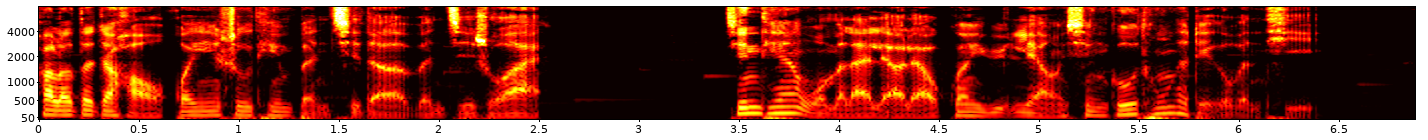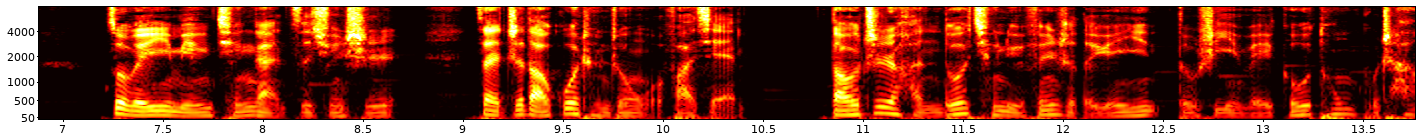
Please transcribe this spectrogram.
Hello，大家好，欢迎收听本期的文姬说爱。今天我们来聊聊关于两性沟通的这个问题。作为一名情感咨询师，在指导过程中，我发现导致很多情侣分手的原因都是因为沟通不畅。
